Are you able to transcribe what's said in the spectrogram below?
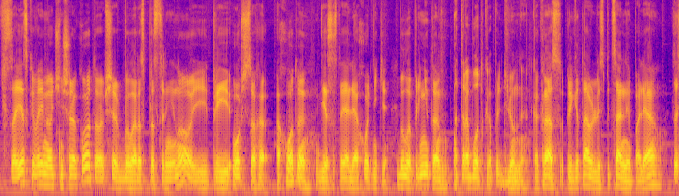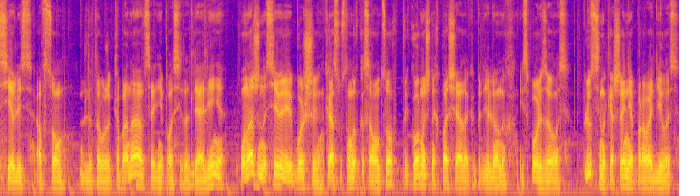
В советское время очень широко это вообще было распространено, и при обществах охоты, где состояли охотники, было принято отработка определенная. Как раз приготавливали специальные поля, засеивались овсом для того же кабана, в средней полосе для оленя. У нас же на севере больше как раз установка солонцов, прикормочных площадок определенных использовалась. Плюс сенокошение проводилось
